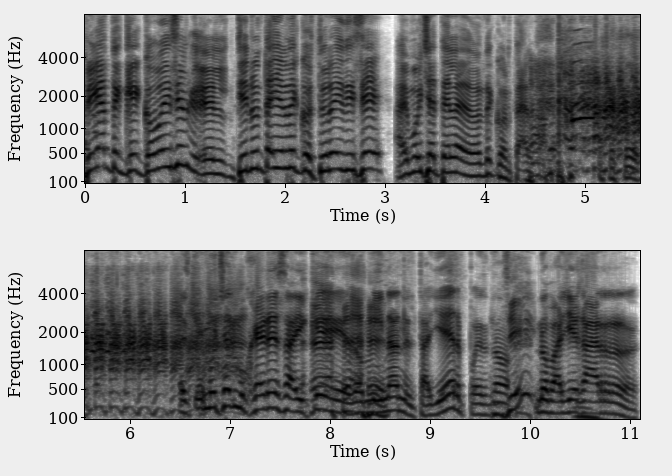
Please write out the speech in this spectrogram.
fíjate que, como dice, el, el- tiene un taller de costura y dice, hay mucha tela de dónde cortar. Es que hay muchas mujeres ahí que dominan el taller, pues no, ¿Sí? no va a llegar,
